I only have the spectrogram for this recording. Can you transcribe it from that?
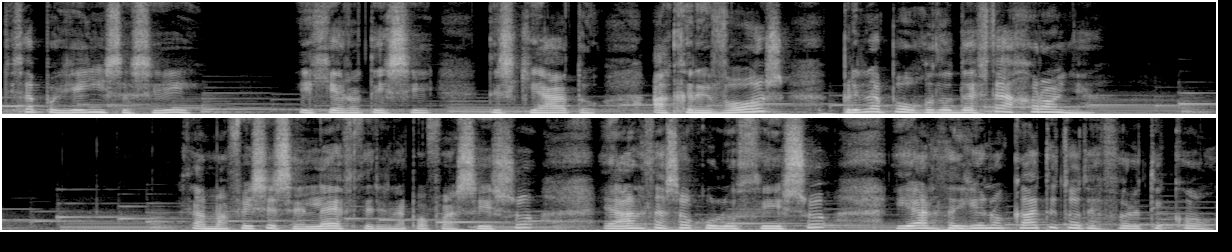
Τι θα απογένεις εσύ, είχε ρωτήσει τη σκιά του ακριβώς πριν από 87 χρόνια. Θα με αφήσεις ελεύθερη να αποφασίσω εάν θα σε ακολουθήσω ή αν θα γίνω κάτι το διαφορετικό.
